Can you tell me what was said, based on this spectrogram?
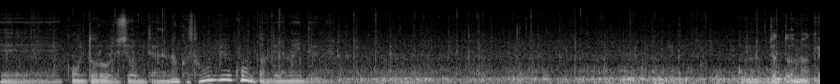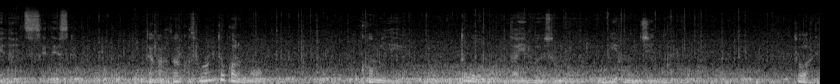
えー、コントロールしようみたいななんかそういう魂胆ではないんだよね、うん、ちょっとうまく言えないですけど。だからなんかそういうところも込みで言うとだいぶその日本人のとはね、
